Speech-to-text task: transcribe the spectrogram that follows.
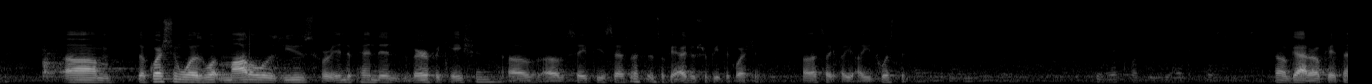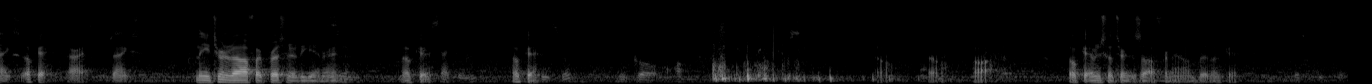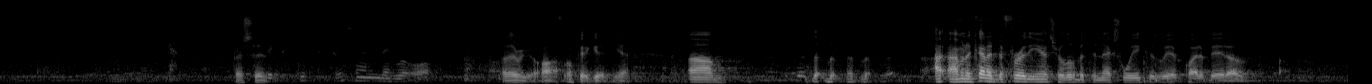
Um, the question was what model is used for independent verification of, of safety assessments? It's okay, I just repeat the question. Oh, that's, are, are you twisted? Oh, got it, okay, thanks, okay, all right, thanks. And then you turn it off by pressing it again, right? Okay, okay, oh, oh, off. Okay, I'm just gonna turn this off for now, but okay. Press it, it, keep it press and then go off. oh, there we go, off, okay, good, yeah. Um, the- the- the- the- I, I'm gonna kind of defer the answer a little bit to next week, because we have quite a bit of,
